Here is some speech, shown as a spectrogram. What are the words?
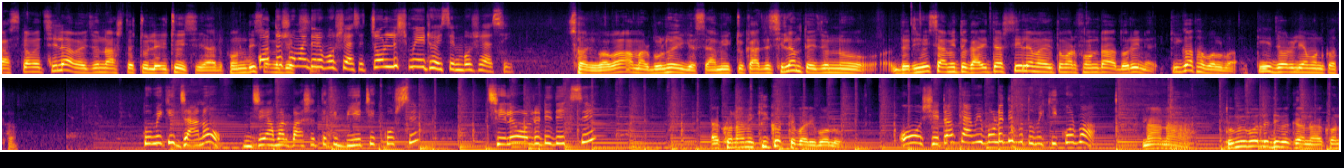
কাজ কামে ছিলাম এই জন্য আসতে একটু লেট হয়েছে আর ফোন দিছি কত আমি সময় ধরে বসে আছে? চল্লিশ মিনিট হয়েছে আমি বসে আছি। সরি বাবা আমার ভুল হয়ে গেছে। আমি একটু কাজে ছিলাম তো এই জন্য দেরি হয়েছে। আমি তো গাড়িতে আসছিলাম আমি তোমার ফোনটা ধরি নাই। কি কথা বলবা? কি জরুরি এমন কথা? তুমি কি জানো যে আমার বাসা থেকে বিয়ে ঠিক করছে? ছেলে অলরেডি দেখছে? এখন আমি কি করতে পারি বলো? ও সেটাকে আমি বলে দিব তুমি কি করবা? না না তুমি বলে দিবে কেন? এখন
